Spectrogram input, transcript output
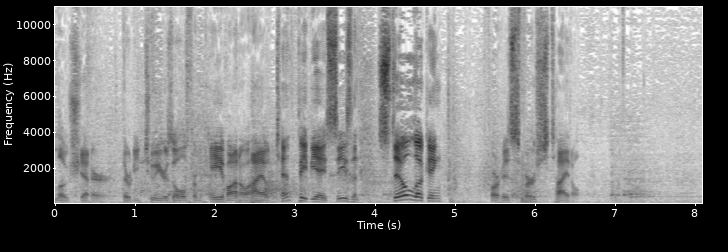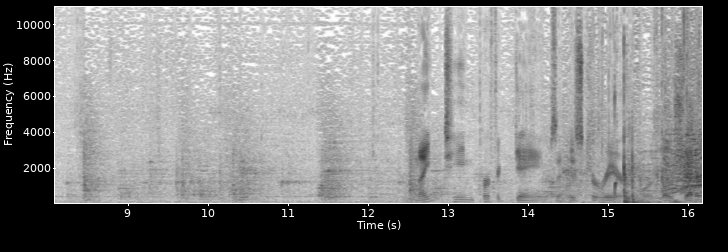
Loschetter, 32 years old from Avon, Ohio. 10th PBA season, still looking for his first title. Nineteen perfect games in his career for Loschetter.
